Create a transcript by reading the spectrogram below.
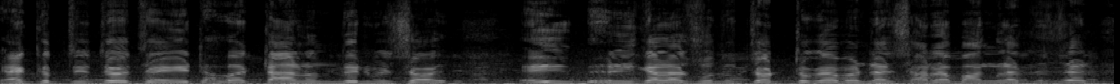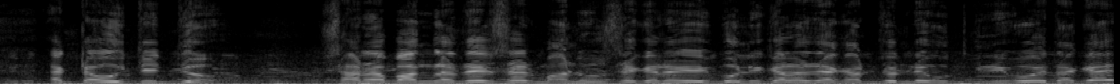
একত্রিত হয়েছে, এটাও একটা আনন্দের বিষয়। এই বলি খেলা শুধু চট্টগ্রামের না সারা বাংলাদেশের একটা ঐতিহ্য। সারা বাংলাদেশের মানুষ এখানে এই বলি খেলা দেখার জন্য উদ্গ্রীব হয়ে থাকে।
